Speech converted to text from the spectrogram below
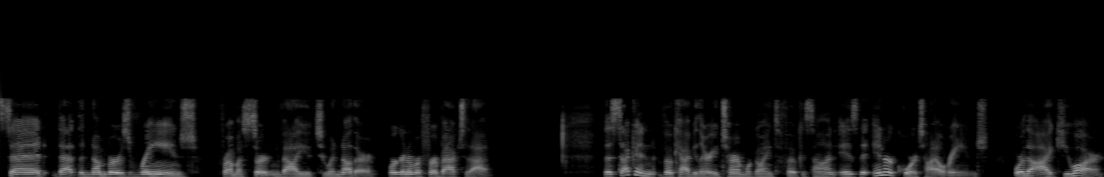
said that the numbers ranged from a certain value to another. We're going to refer back to that. The second vocabulary term we're going to focus on is the interquartile range, or the IQR.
